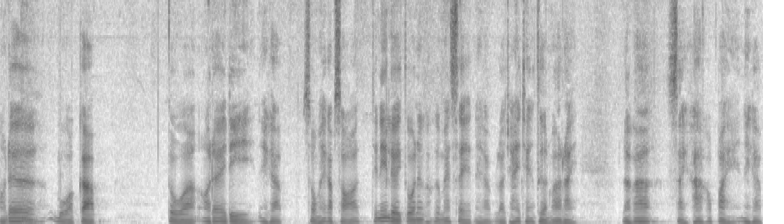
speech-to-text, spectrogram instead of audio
order บวกกับตัว order id นะครับ ส่งให้กับซอสทีนี้เหลืออีกตัวหนึงก็คือ message นะครับ เราจะให้แจ้งเตือนว่าอะไร แล้วก็ใส่ค่าเข้าไปนะครับ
